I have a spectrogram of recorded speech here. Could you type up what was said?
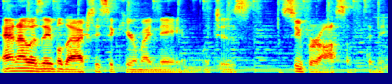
and I was able to actually secure my name, which is super awesome to me.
